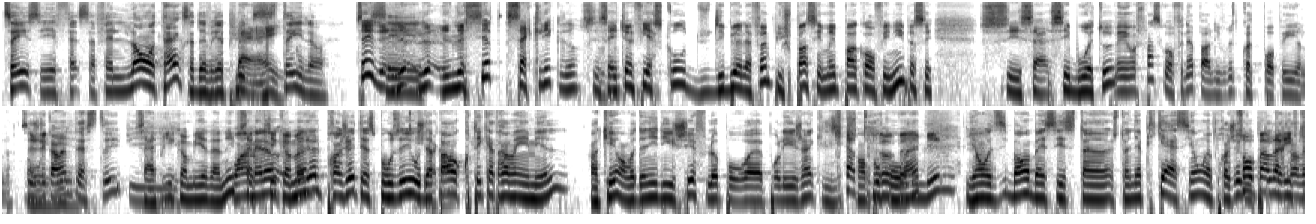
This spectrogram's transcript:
sais, c'est fait- ça fait longtemps que ça devrait plus Ben, exister, là. Tu sais, le, le- le site, ça clique, là. Ça a été un fiasco du début à la fin, puis je pense que c'est même pas encore fini parce que c'est- c'est ça- c'est boiteux. Mais moi, je pense qu'on va finir par livrer de quoi de pas pire. là. Tu sais, Oh, je l'ai quand oui. même testé. Puis... Ça a pris combien d'années? puis Ouais, ça a mais, mais là, le projet était supposé au départ coûter 80 000. OK, on va donner des chiffres là, pour, euh, pour les gens qui ne sont pas au 80 courant. 000. Ils ont dit, bon, ben c'est c'est un, c'est une application, un projet Ça, on parle coûter d'Arifcan,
